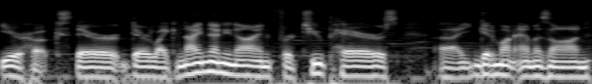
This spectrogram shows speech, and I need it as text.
ear hooks. They're they're like $9.99 for two pairs. Uh, you can get them on Amazon.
